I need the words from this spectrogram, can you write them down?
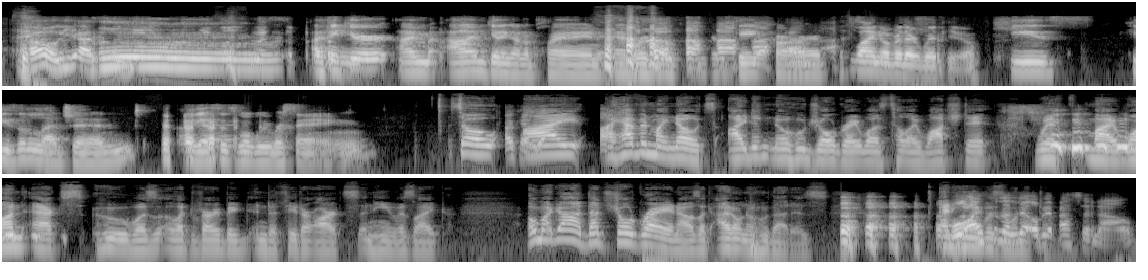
Oh yeah. I think you're. I'm. I'm getting on a plane and revoking your gate card. I'm flying over there with you. He's he's a legend. I guess is what we were saying. So Okay, I I have in my notes I didn't know who Joel Grey was till I watched it with my one ex who was like very big into theater arts and he was like, "Oh my god, that's Joel Grey," and I was like, "I don't know who that is." And well, he I was feel a little bit better now.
